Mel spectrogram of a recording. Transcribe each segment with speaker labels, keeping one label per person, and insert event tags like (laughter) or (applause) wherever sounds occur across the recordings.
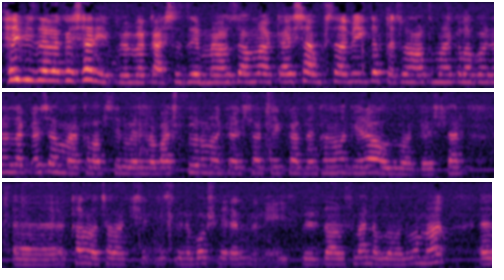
Speaker 1: Hepinize arkadaşlar yapıyorum ve karşınızdayım. Ben Özlem arkadaşlar bu sefer birlikte PES 16 My Club oynuyoruz arkadaşlar. Club serüvenine başlıyorum arkadaşlar. Tekrardan kanala geri aldım arkadaşlar. Ee, kanala çalan kişinin ismini boş verin. Hani ismini daha doğrusu ben de bulamadım ama ee,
